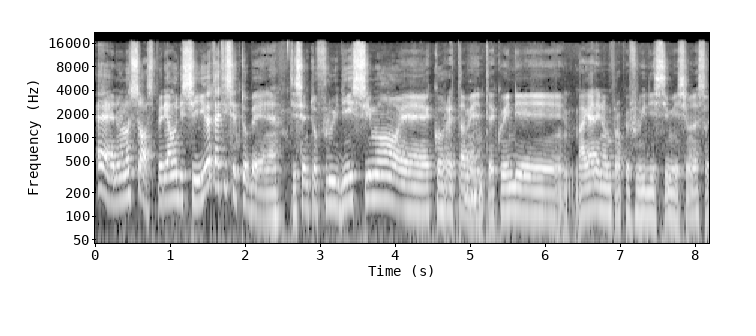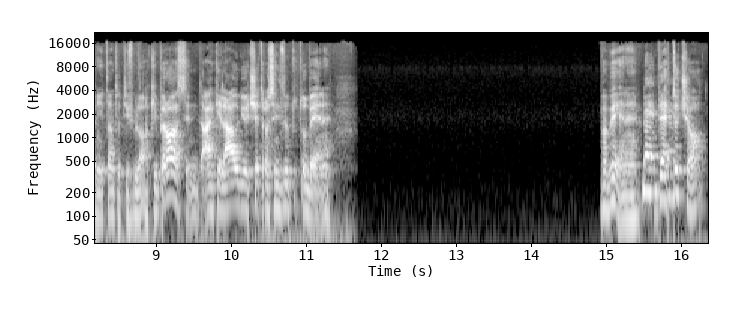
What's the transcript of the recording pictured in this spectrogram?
Eh, non lo so, speriamo di sì. Io e te ti sento bene, ti sento fluidissimo e correttamente, quindi magari non proprio fluidissimissimo, adesso ogni tanto ti blocchi, però anche l'audio eccetera ho sentito tutto bene. Va bene, Bene. detto ciò...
